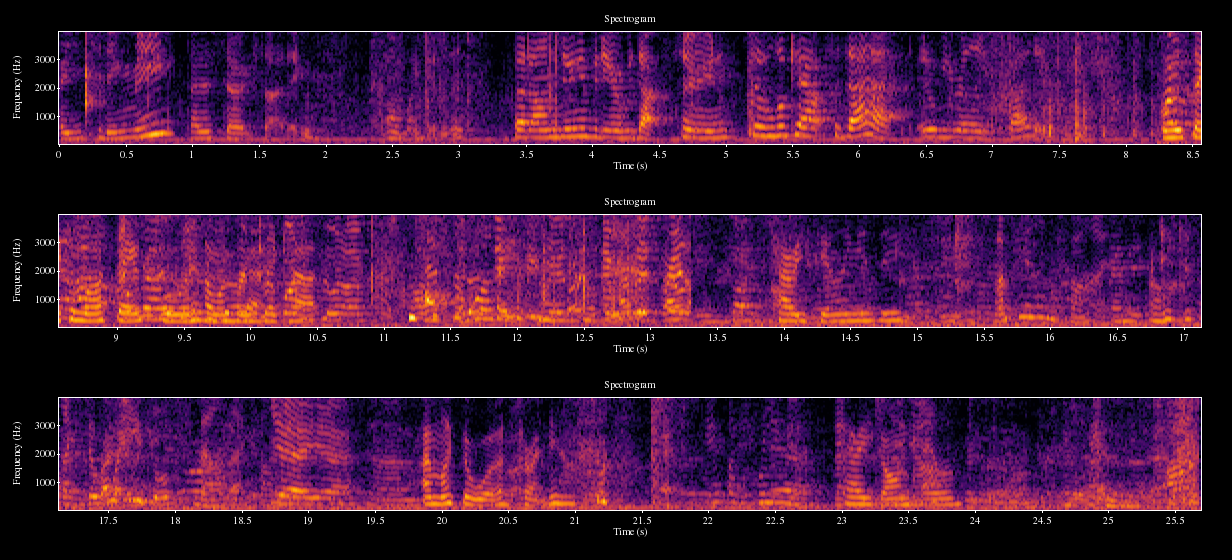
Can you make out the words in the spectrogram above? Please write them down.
Are you kidding me? That is so exciting. Oh my goodness. But I'm doing a video with that soon, so look out for that. It'll be really exciting. On the second last day of school and someone brings their cat. How are you feeling, Izzy? I'm feeling fine. Oh. It's just like the way you'll smell that kind Yeah, yeah. I'm like the worst right now. How are you going, Caleb?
